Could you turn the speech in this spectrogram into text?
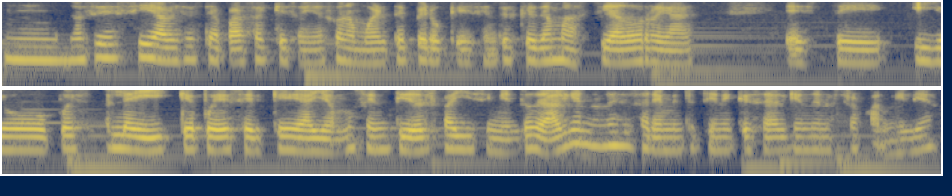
mm, no sé si a veces te pasa que sueñas con la muerte, pero que sientes que es demasiado real. Este, y yo pues leí que puede ser que hayamos sentido el fallecimiento de alguien, no necesariamente tiene que ser alguien de nuestra familia,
